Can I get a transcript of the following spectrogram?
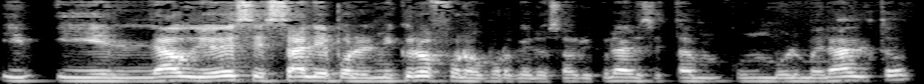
y, el audio ese sale por el micrófono porque los auriculares están con un volumen alto.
